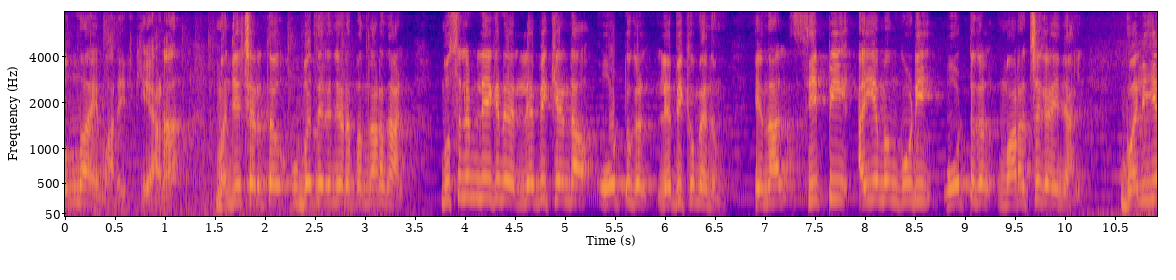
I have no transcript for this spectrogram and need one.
ഒന്നായി മാറിയിരിക്കുകയാണ്. മഞ്ചേശ്വരത്ത് ഉപതിരഞ്ഞെടുപ്പ് നടന്നാൽ മുസ്ലിം ലീഗിന് ലഭിക്കേണ്ട വോട്ടുകൾ ലഭിക്കുമെന്നും എന്നാൽ സി പി ഐ എമ്മും കൂടി വോട്ടുകൾ മറച്ചു കഴിഞ്ഞാൽ വലിയ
